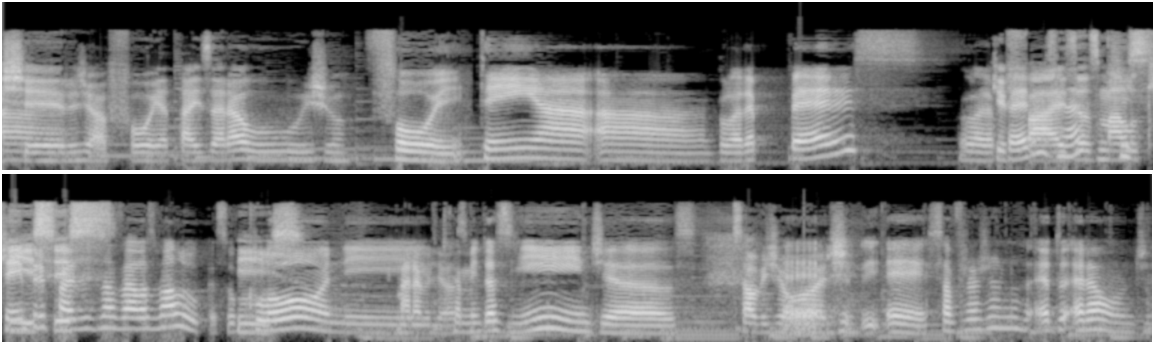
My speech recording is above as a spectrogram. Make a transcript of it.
Fischer, já foi a Thais Araújo. Foi. Tem a, a Glória Pérez. Glória Que Pérez, faz né? as Que sempre maluquices. faz as novelas malucas. O Isso. Clone. Caminho das Índias. Salve Jorge. É, é Salve Jorge é era onde?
